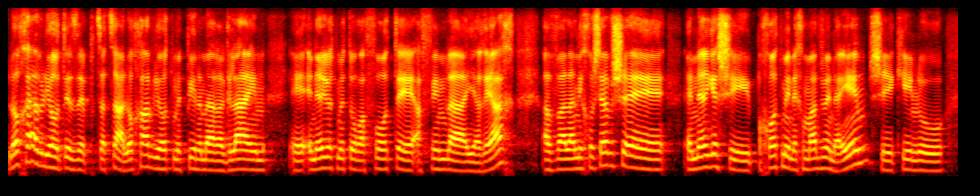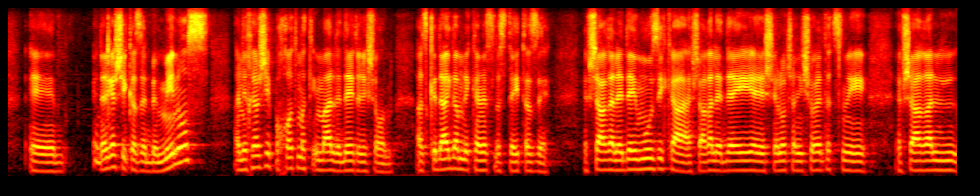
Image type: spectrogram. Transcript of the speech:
לא חייב להיות איזה פצצה, לא חייב להיות מפיל מהרגליים, אה, אנרגיות מטורפות אה, עפים לירח, אבל אני חושב שאנרגיה שהיא פחות מנחמד ונעים, שהיא כאילו אה, אנרגיה שהיא כזה במינוס, אני חושב שהיא פחות מתאימה לדייט ראשון. אז כדאי גם להיכנס לסטייט הזה. אפשר על ידי מוזיקה, אפשר על ידי אה, שאלות שאני שואל את עצמי, אפשר, על,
